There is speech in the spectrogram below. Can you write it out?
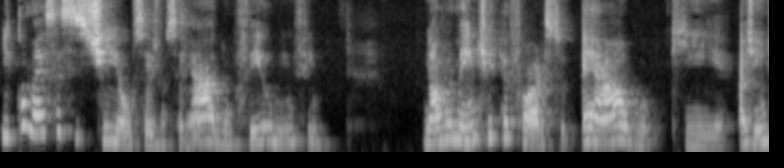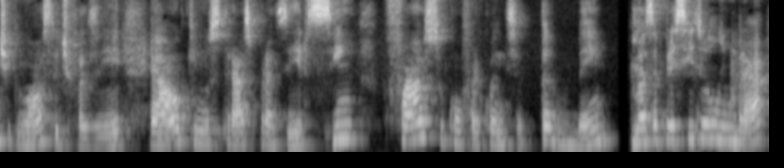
e começa a assistir, ou seja, um seriado, um filme, enfim. Novamente, reforço, é algo que a gente gosta de fazer, é algo que nos traz prazer, sim, faço com frequência também, mas é preciso lembrar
